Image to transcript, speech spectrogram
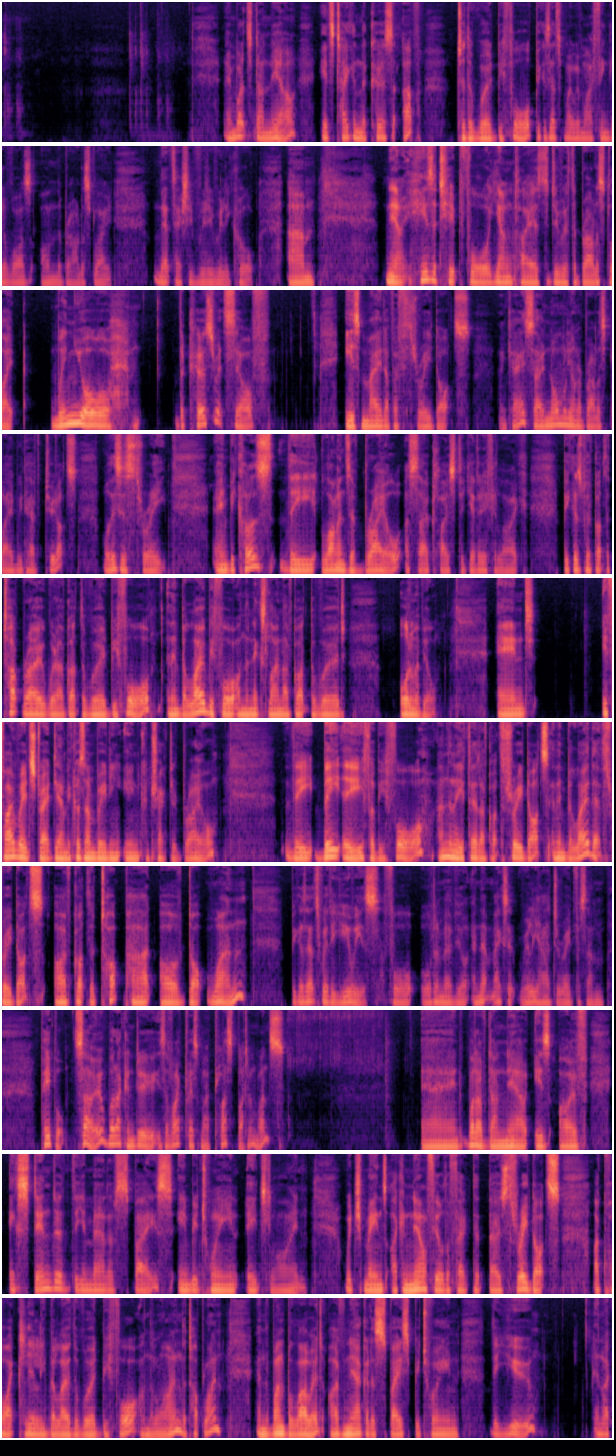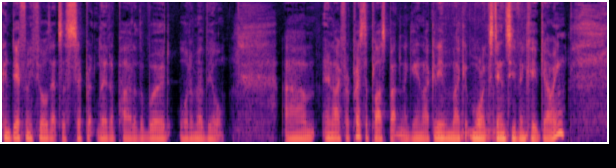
And what it's done now, it's taken the cursor up to the word before because that's where my finger was on the braille display. That's actually really, really cool. Um, now, here's a tip for young players to do with the braille display. When you're the cursor itself is made up of three dots. Okay, so normally on a braille display we'd have two dots. Well, this is three. And because the lines of braille are so close together, if you like, because we've got the top row where I've got the word before, and then below before on the next line, I've got the word automobile. And if I read straight down, because I'm reading in contracted braille, the BE for before, underneath that, I've got three dots, and then below that three dots, I've got the top part of dot one because that's where the U is for automobile, and that makes it really hard to read for some people. So, what I can do is if I press my plus button once, and what I've done now is I've extended the amount of space in between each line, which means I can now feel the fact that those three dots are quite clearly below the word before on the line, the top line, and the one below it, I've now got a space between the U, and I can definitely feel that's a separate letter part of the word automobile. Um, and if I press the plus button again, I can even make it more extensive and keep going.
